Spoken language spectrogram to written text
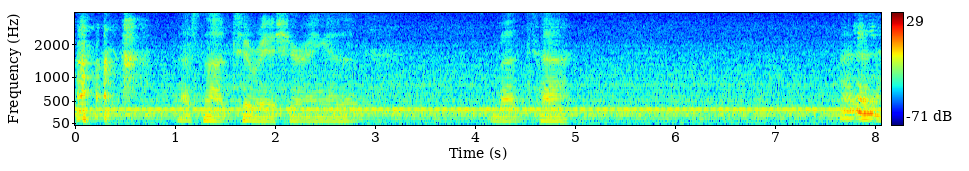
That's not too reassuring, is it? But uh, Can you,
